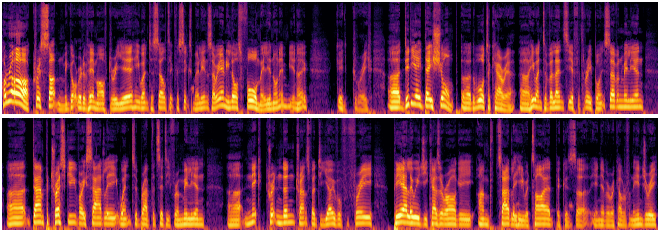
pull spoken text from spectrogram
Hurrah! Chris Sutton. We got rid of him after a year. He went to Celtic for 6 million, so he only lost 4 million on him, you know. Good grief. Uh, Didier Deschamps, uh, the water carrier, uh, he went to Valencia for 3.7 million. Uh, Dan Petrescu, very sadly, went to Bradford City for a million. Uh, Nick Crittenden transferred to Yeovil for free. Pierluigi Casiraghi, um, sadly, he retired because uh, he never recovered from the injury.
